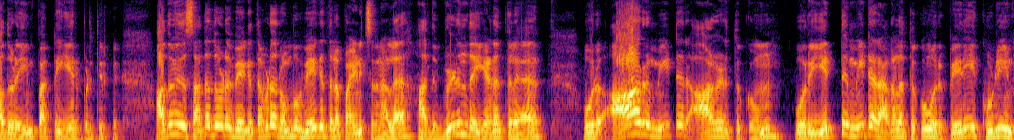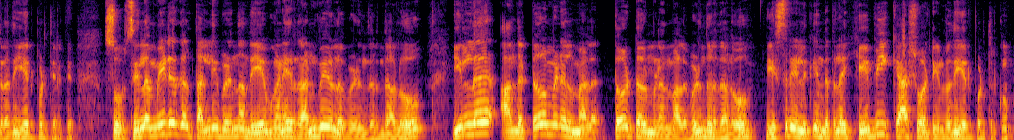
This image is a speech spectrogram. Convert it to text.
அதோட இம்பாக்டை ஏற்படுத்தியிருக்கு. அதுவும் இது சதத்தோட வேகத்தை விட ரொம்ப வேகத்தில் பயணிச்சதுனால அது விழுந்த இடத்துல ஒரு ஆறு மீட்டர் ஆழத்துக்கும் ஒரு எட்டு மீட்டர் அகலத்துக்கும் ஒரு பெரிய குழின்றது ஏற்படுத்தியிருக்கு. ஸோ சில மீட்டர்கள் தள்ளி விழுந்து அந்த ஏவுகணை ரன்வேவில் விழுந்திருந்தாலோ இல்லை அந்த டெர்மினல் மேலே தேர்ட் டெர்மினல் மேலே விழுந்திருந்தாலோ இஸ்ரேலுக்கு இந்த இடத்துல ஹெவி கேஷுவாலிட்டின்றது ஏற்படுத்திருக்கும்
